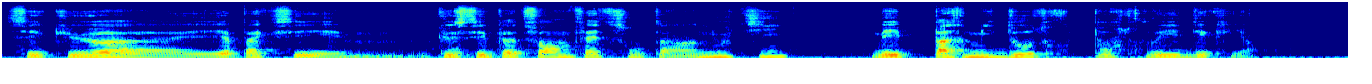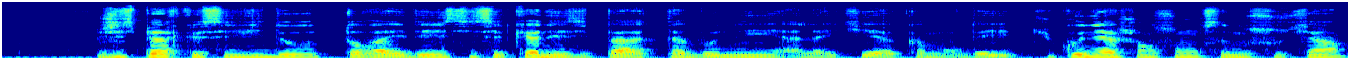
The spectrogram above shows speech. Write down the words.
C'est que euh, a pas que ces, plateformes sont un outil, mais parmi d'autres pour trouver des clients. J'espère que cette vidéo t'aura aidé. Si c'est le cas, n'hésite pas à t'abonner, à liker, à commander. Tu connais la chanson, ça nous soutient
